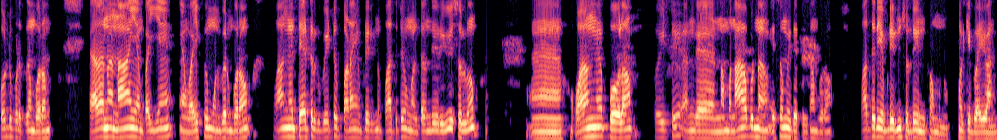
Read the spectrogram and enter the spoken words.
கோட்டு படத்துக்கு தான் போறோம். யாரானா நான் என் பையன் என் ஒய்ஃபு மூணு பேரும் போறோம். வாங்க தேட்டருக்கு போயிட்டு படம் எப்படி இருக்குன்னு பார்த்துட்டு உங்கள்கிட்ட வந்து ரிவ்யூ சொல்லுவோம். வாங்க போகலாம் போயிட்டு அங்க நம்ம நாகப்பட்டினம் எஸ்எம்ஐ தேட்டருக்கு தான் போறோம். பார்த்துட்டு எப்படி இருக்குன்னு சொல்லிட்டு இன்ஃபார்ம் பண்ணுவோம். ஓகே பாய் வாங்க.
